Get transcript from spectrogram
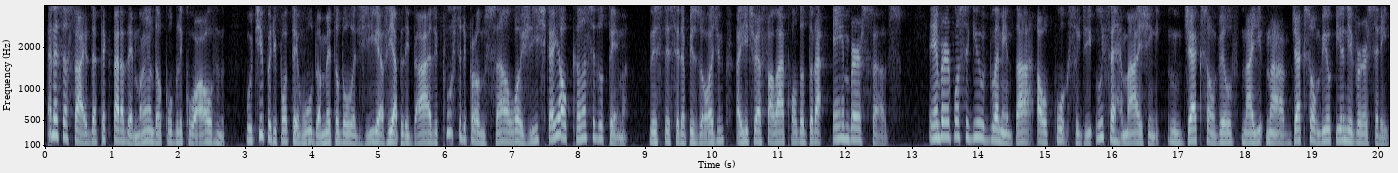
É necessário detectar a demanda, o público-alvo, o tipo de conteúdo, a metodologia, a viabilidade, custo de produção, logística e alcance do tema. Nesse terceiro episódio, a gente vai falar com a doutora Amber Santos Amber conseguiu implementar ao curso de enfermagem em Jacksonville, na, na Jacksonville University,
